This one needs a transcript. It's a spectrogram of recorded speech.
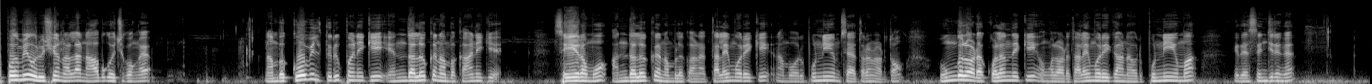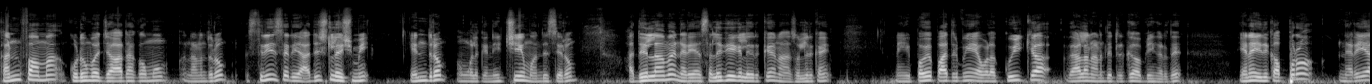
எப்போவுமே ஒரு விஷயம் நல்லா ஞாபகம் வச்சுக்கோங்க. நம்ம கோவில் திருப்பணிக்கு எந்த அளவுக்கு நம்ம காணிக்க செய்கிறோமோ அந்தளவுக்கு நம்மளுக்கான தலைமுறைக்கு நம்ம ஒரு புண்ணியம் சேர்த்துறோம்னு அர்த்தம். உங்களோட குழந்தைக்கு உங்களோட தலைமுறைக்கான ஒரு புண்ணியமாக இதை செஞ்சுருங்க. கன்ஃபார்மாக குடும்ப ஜாதகமும் நடந்துடும் ஸ்ரீசரி அதிர்ஷ்டலட்சுமி எந்திரம் உங்களுக்கு நிச்சயம் வந்து சேரும். அது இல்லாமல் நிறைய சலுகைகள் இருக்குது நான் சொல்லியிருக்கேன். நீங்கள் இப்போவே பார்த்துருப்பீங்க எவ்வளோ குயிக்காக வேலை நடந்துகிட்ருக்கு அப்படிங்கிறது. ஏன்னா இதுக்கப்புறம் நிறையா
